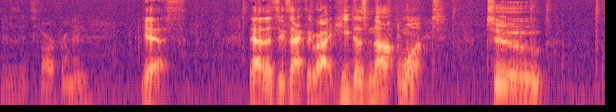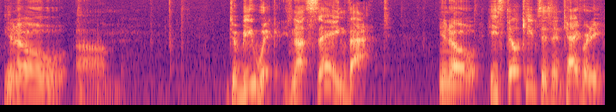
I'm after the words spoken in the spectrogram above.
Says it's far from him. Yes. Yeah, that's exactly right. He does not want to, you know, um, to be wicked. He's not saying that. You know, he still keeps his integrity,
